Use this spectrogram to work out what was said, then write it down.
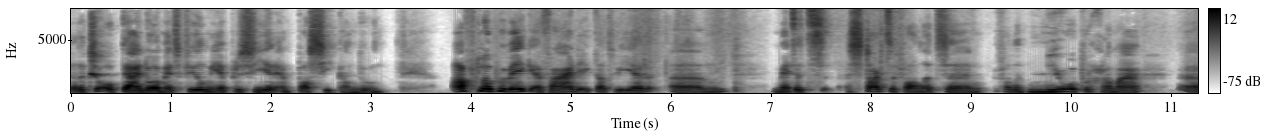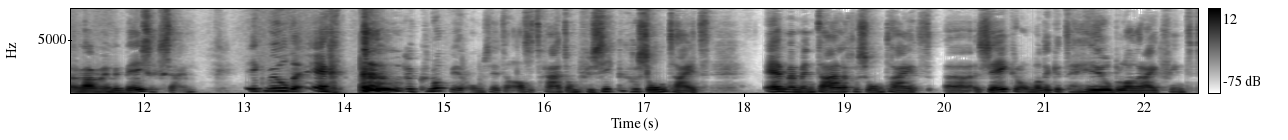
dat ik ze ook daardoor met veel meer plezier en passie kan doen. Afgelopen week ervaarde ik dat weer um, met het starten van het, uh, van het nieuwe programma uh, waar we mee bezig zijn. Ik wilde echt een knop weer omzetten als het gaat om fysieke gezondheid en mijn mentale gezondheid. Uh, zeker omdat ik het heel belangrijk vind.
